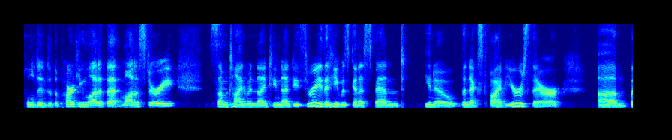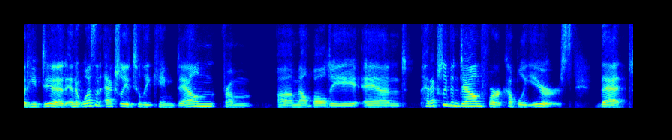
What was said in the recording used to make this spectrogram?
pulled into the parking lot at that monastery sometime in 1993 that he was going to spend, you know, the next five years there. Um, but he did. And it wasn't actually until he came down from uh, Mount Baldy and had actually been down for a couple of years that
